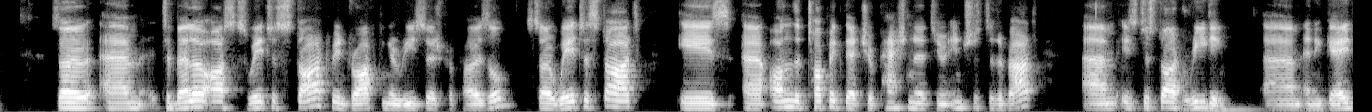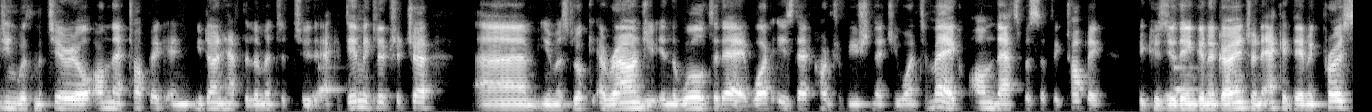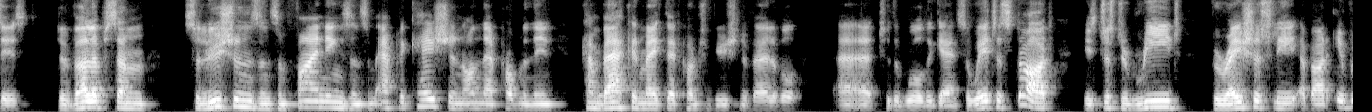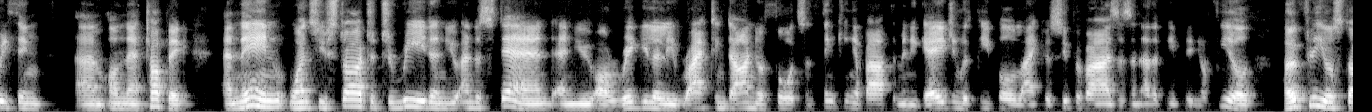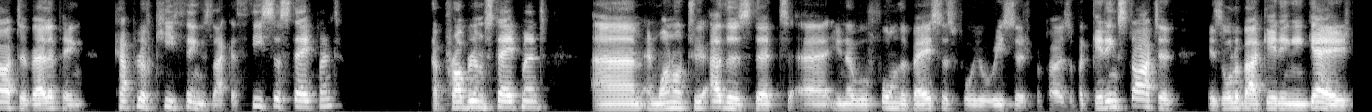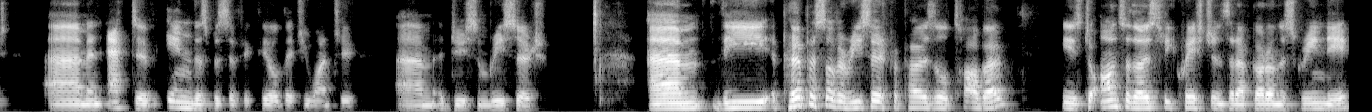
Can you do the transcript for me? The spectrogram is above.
So um, Tabello asks where to start when drafting a research proposal. So where to start is uh, on the topic that you're passionate, you're interested about, um, is to start reading um, and engaging with material on that topic. And you don't have to limit it to the academic literature. Um, you must look around you in the world today. What is that contribution that you want to make on that specific topic? Because you're then going to go into an academic process, develop some solutions and some findings and some application on that problem, and then come back and make that contribution available uh, uh, to the world again. So, where to start is just to read voraciously about everything um, on that topic. And then once you've started to read and you understand and you are regularly writing down your thoughts and thinking about them and engaging with people like your supervisors and other people in your field, hopefully you'll start developing a couple of key things like a thesis statement, a problem statement, um, and one or two others that uh, you know will form the basis for your research proposal. But getting started is all about getting engaged um, and active in the specific field that you want to um, do some research. Um, the purpose of a research proposal, Tabo, is to answer those three questions that I've got on the screen there.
